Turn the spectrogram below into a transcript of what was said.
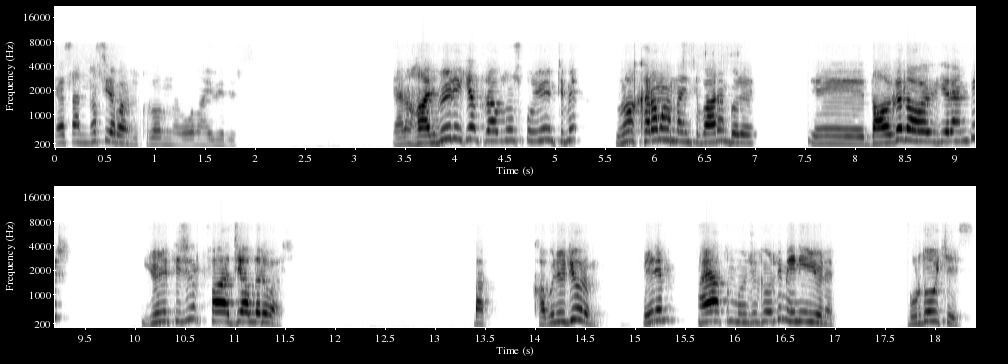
Ya sen nasıl yabancı kuralına onay verirsin? Yani hal böyleyken Trabzonspor yönetimi Yunan Karaman'dan itibaren böyle e, dalga dalga gelen bir yöneticilik faciaları var. Bak kabul ediyorum. Benim hayatım boyunca gördüğüm en iyi yönetim. Burada okeyiz.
